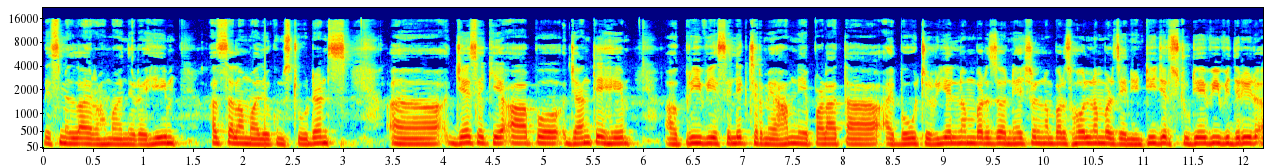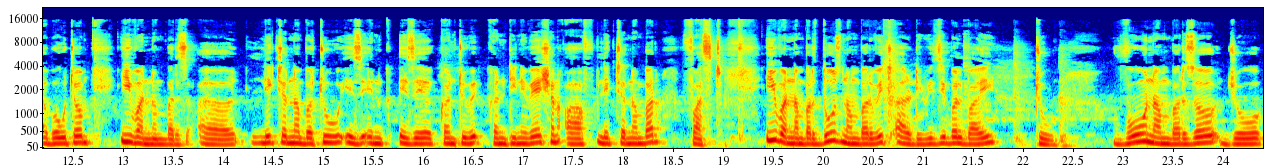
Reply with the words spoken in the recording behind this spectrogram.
बिसमीम अल्लाम स्टूडेंट्स। जैसे कि आप जानते हैं प्रीवियस लेक्चर में हमने पढ़ा था about real numbers natural numbers whole numbers and integers today we with read about even numbers lecture number two is in is a continuation of lecture number first even number those number which are divisible by two वो नंबर्स जो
